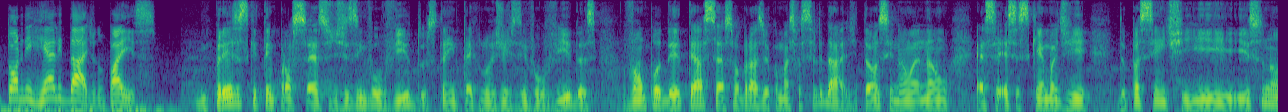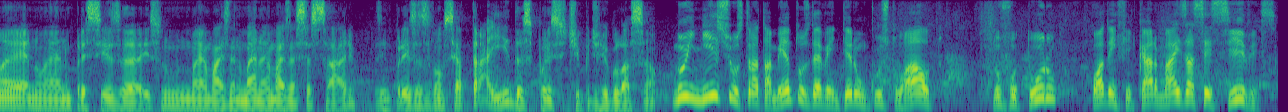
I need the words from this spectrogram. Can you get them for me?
torne realidade no país empresas que têm processos desenvolvidos, têm tecnologias desenvolvidas, vão poder ter acesso ao Brasil com mais facilidade. Então, assim, não é não esse, esse esquema de do paciente ir, isso não é não é não precisa, isso não é mais não é mais necessário. As empresas vão ser atraídas por esse tipo de regulação. No início, os tratamentos devem ter um custo alto. No futuro, podem ficar mais acessíveis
